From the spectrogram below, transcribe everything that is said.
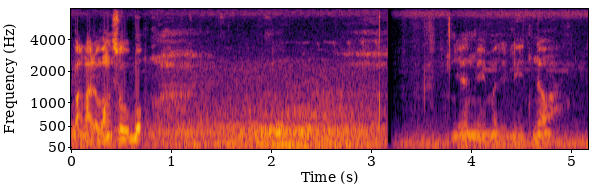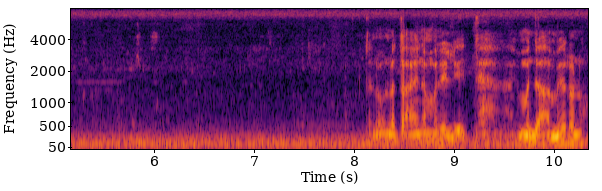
Pangalawang subok. Yan, may maliliit na. oh. Tanaw na tayo ng maliliit. Madami ron, no?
